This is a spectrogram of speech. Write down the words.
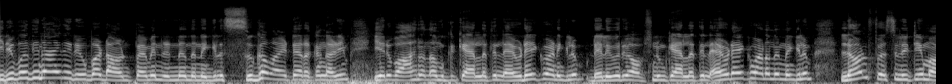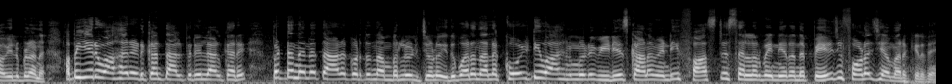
ഇരുപതിനായിരം രൂപ ഡൗൺ പേയ്മെന്റ് ഉണ്ടെന്നുണ്ടെങ്കിൽ സുഖമായിട്ട് ഇറക്കാൻ കഴിയും. ഈ ഒരു വാഹനം നമുക്ക് കേരളത്തിൽ എവിടേക്ക് വേണമെങ്കിലും ഡെലിവറി ഓപ്ഷനും കേരളത്തിൽ എവിടേക്ക് വേണമെന്നുണ്ടെങ്കിലും ലോൺ ഫെസിലിറ്റിയും അവൈലബിൾ ആണ്. അപ്പോൾ ഈ ഒരു വാഹനം എടുക്കാൻ താല്പര്യമുള്ള ആൾക്കാർ പെട്ടെന്ന് തന്നെ താഴെ കൊടുത്ത നമ്പറിൽ വിളിച്ചോളൂ. ഇതുപോലെ നല്ല ക്വാളിറ്റി വാഹനങ്ങളുടെ വീഡിയോസ് കാണാൻ വേണ്ടി ഫാസ്റ്റ് സെല്ലർ ബൈ നിയർ എന്ന പേജ് ഫോളോ ചെയ്യാൻ മറക്കരുത്.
